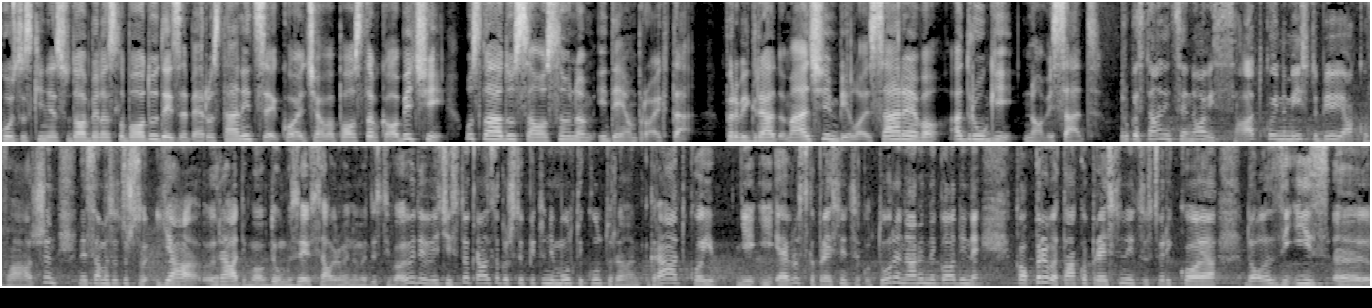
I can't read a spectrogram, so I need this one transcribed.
Kustoskinje su dobile slobodu da izaberu stanice koje će ova postavka obići u skladu sa osnovnom idejom projekta. Prvi grad domaćin bilo je Sarajevo, a drugi Novi Sad. Druga stanica je Novi Sad, koji nam je isto bio jako važan, ne samo zato što ja radim ovde u Muzeju savremene umetnosti Vojvodine, već iz tog razloga što je u pitanju multikulturalan grad koji je i Evropska predstavnica kulture naredne godine, kao prva takva predstavnica u stvari koja dolazi iz e,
